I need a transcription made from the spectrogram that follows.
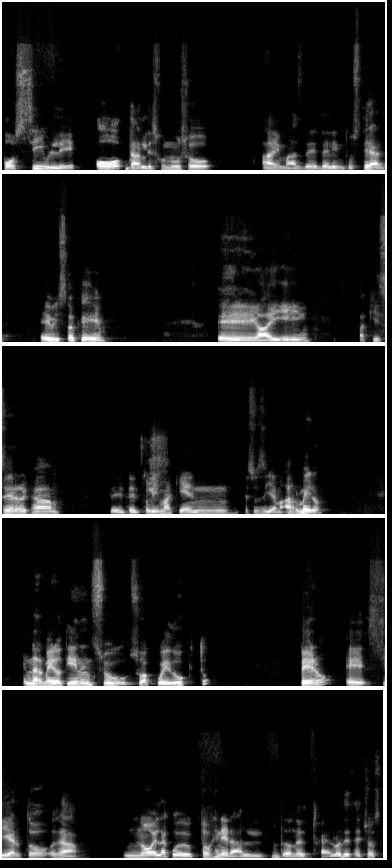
posible o darles un uso además de, del industrial. He visto que eh, hay aquí cerca del Tolima, aquí en, eso se llama Armero. En Armero tienen su, su acueducto, pero eh, cierto, o sea, no el acueducto general donde caen los desechos,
